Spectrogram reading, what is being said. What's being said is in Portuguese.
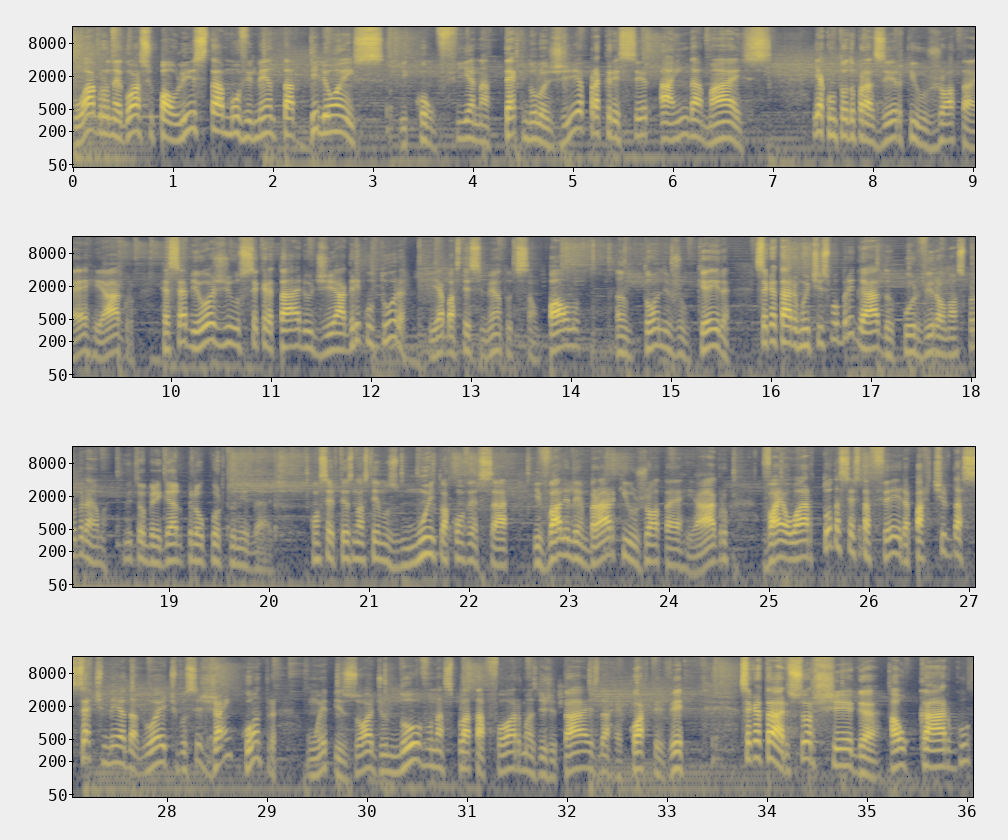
O agronegócio paulista movimenta bilhões e confia na tecnologia para crescer ainda mais. E é com todo prazer que o JR Agro recebe hoje o secretário de Agricultura e Abastecimento de São Paulo, Antônio Junqueira. Secretário, muitíssimo obrigado por vir ao nosso programa. Muito obrigado pela oportunidade. Com certeza nós temos muito a conversar e vale lembrar que o JR Agro vai ao ar toda sexta-feira, a partir das sete e meia da noite. Você já encontra um episódio novo nas plataformas digitais da Record TV. Secretário, o senhor chega ao cargo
